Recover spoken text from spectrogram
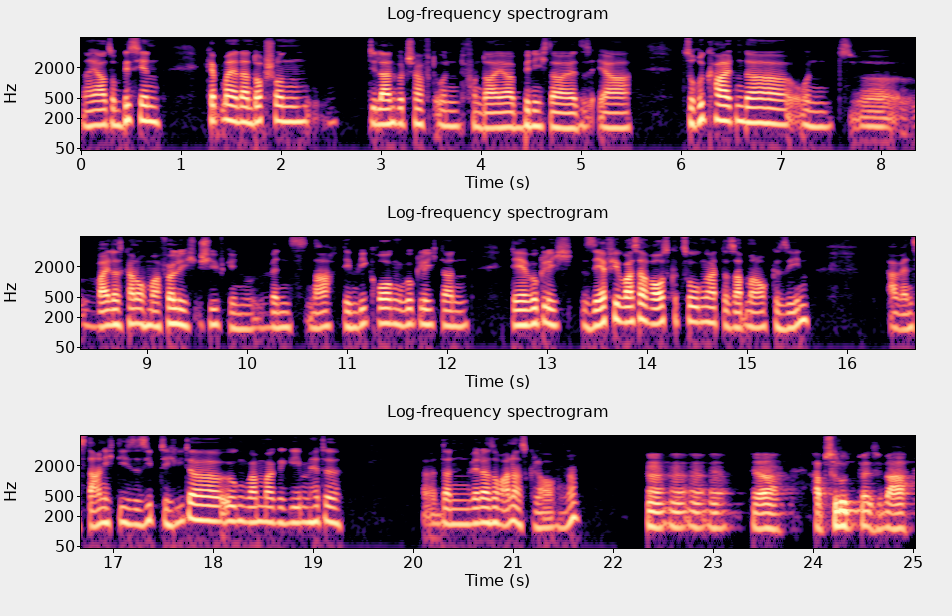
naja, so ein bisschen kennt man ja dann doch schon die Landwirtschaft und von daher bin ich da jetzt eher zurückhaltender und äh, weil das kann auch mal völlig schief gehen, wenn es nach dem Wegroggen wirklich dann, der wirklich sehr viel Wasser rausgezogen hat, das hat man auch gesehen, aber wenn es da nicht diese 70 Liter irgendwann mal gegeben hätte, äh, dann wäre das auch anders gelaufen, ne? Ja, ja, ja, ja absolut. Es war,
